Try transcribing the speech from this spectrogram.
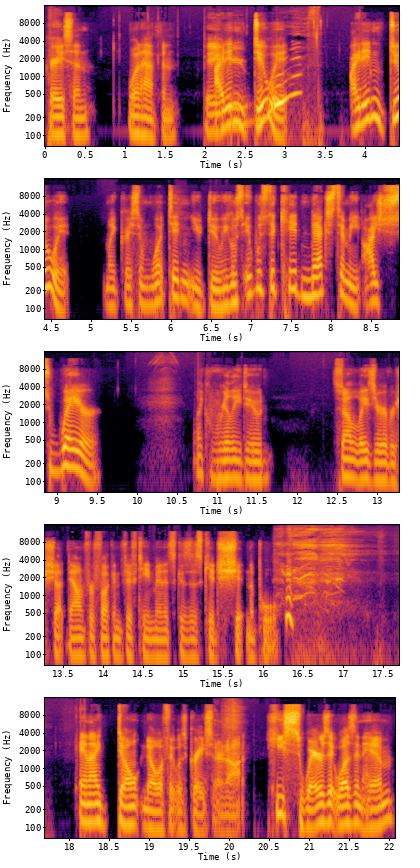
Grayson, what happened? I didn't do it. I didn't do it. I'm like, Grayson, what didn't you do? He goes, It was the kid next to me. I swear. Like, really, dude? So now Lazy River shut down for fucking 15 minutes because this kid shit in the pool. and I don't know if it was Grayson or not. He swears it wasn't him,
